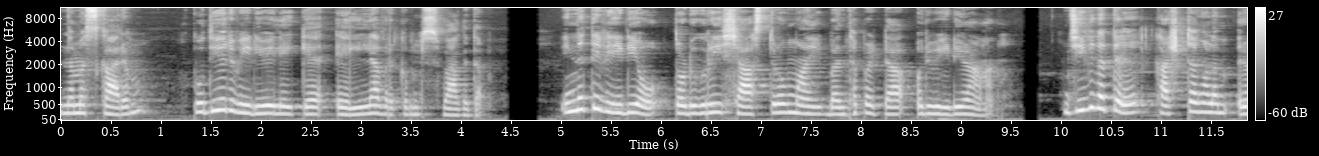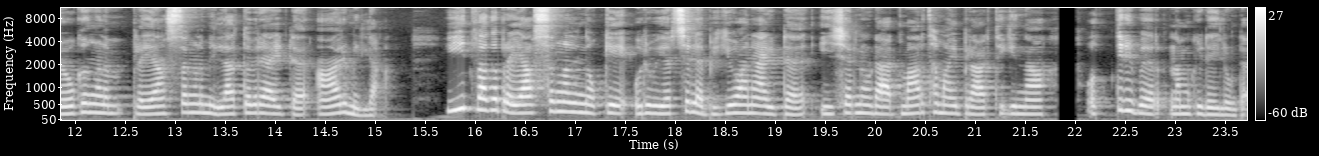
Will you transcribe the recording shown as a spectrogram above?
നമസ്കാരം. പുതിയൊരു വീഡിയോയിലേക്ക് എല്ലാവർക്കും സ്വാഗതം. ഇന്നത്തെ വീഡിയോ തൊടുകുറി ശാസ്ത്രവുമായി ബന്ധപ്പെട്ട ഒരു വീഡിയോ ആണ്. ജീവിതത്തിൽ കഷ്ടങ്ങളും രോഗങ്ങളും പ്രയാസങ്ങളും ഇല്ലാത്തവരായിട്ട് ആരുമില്ല. ഈ വക പ്രയാസങ്ങളിൽ നിന്നൊക്കെ ഒരു ഉയർച്ച ലഭിക്കുവാനായിട്ട് ഈശ്വരനോട് ആത്മാർത്ഥമായി പ്രാർത്ഥിക്കുന്ന ഒത്തിരി പേർ നമുക്കിടയിലുണ്ട്.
